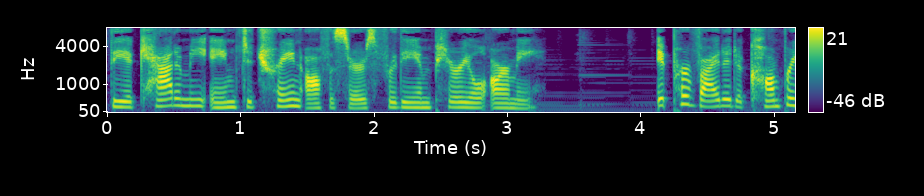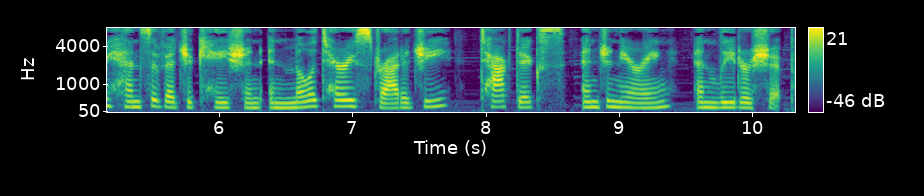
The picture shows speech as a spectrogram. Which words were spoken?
the academy aimed to train officers for the imperial army. It provided a comprehensive education in military strategy, tactics, engineering, and leadership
